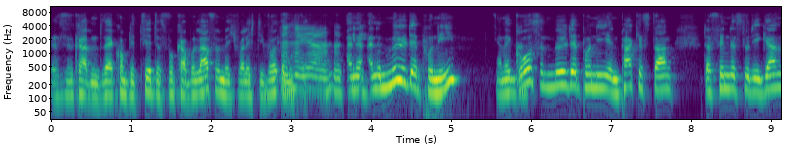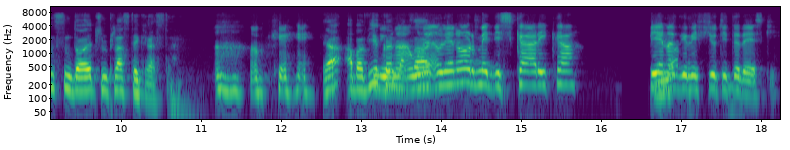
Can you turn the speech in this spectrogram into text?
es ist gerade ein sehr kompliziertes Vokabular für mich, weil ich die Worte nicht ja, okay. eine, eine Mülldeponie eine große Mülldeponie in Pakistan, da findest du die ganzen deutschen Plastikreste. ok. Ja, aber wir Quindi können una, sagen, un'enorme discarica piena di rifiuti tedeschi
